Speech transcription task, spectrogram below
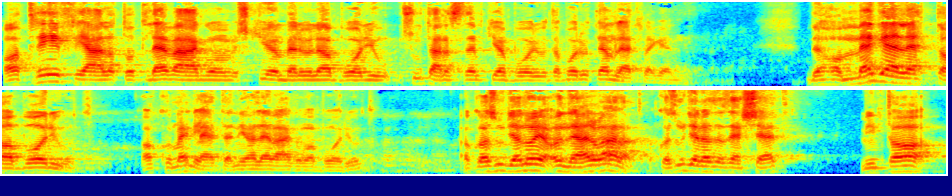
Ha a tréfli állatot levágom, és kijön belőle a borjú, és utána szedem ki a borjút, a borjút nem lehet megenni. De ha megellette a borjút, akkor meg lehet enni, ha levágom a borjút. Akkor az ugyanolyan önálló állat? Akkor az ugyanaz az eset, mint a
